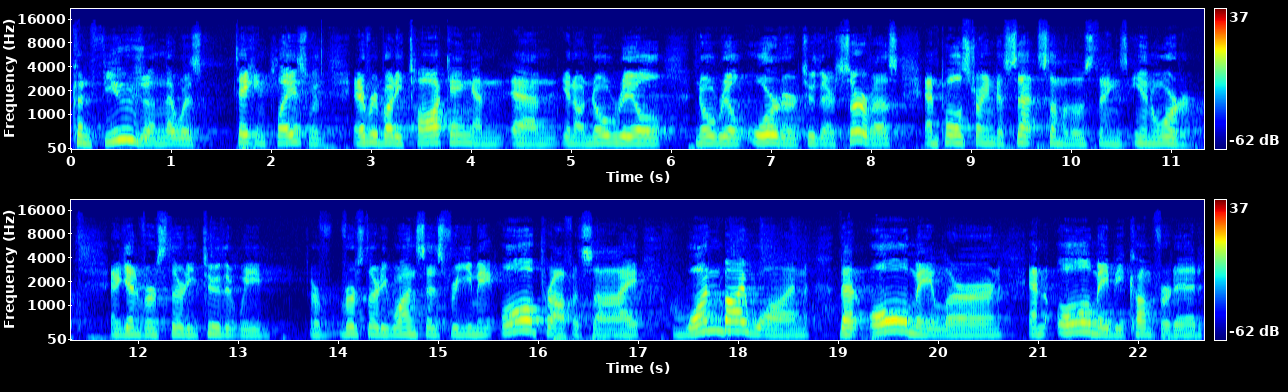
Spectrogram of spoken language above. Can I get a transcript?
confusion that was taking place with everybody talking and, and you know no real no real order to their service. And paul's trying to set some of those things in order. And again verse 32 that we or verse 31 says for ye may all prophesy one by one that all may learn and all may be comforted.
